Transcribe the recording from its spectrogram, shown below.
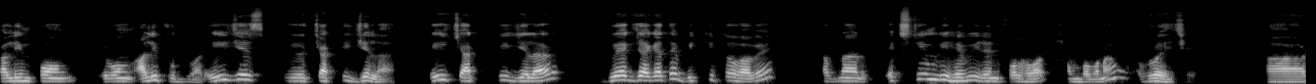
কালিম্পং এবং আলিপুরদুয়ার এই যে স এ ৪ টি জেলা, এই চারটি জেলার ২-১ জায়গাতে বিক্ষিপ্তভাবে আপনার এক্সট্রিমলি হেভি রেনফল হওয়ার সম্ভাবনা রয়েছে। আর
